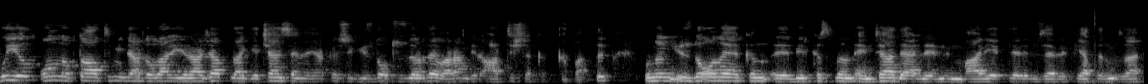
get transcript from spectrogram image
bu yıl 10.6 milyar dolar ihracatla geçen sene yaklaşık %34'e varan bir artışla kapattık. Bunun %10'a yakın e, bir kısmının emtia değerlerinin maliyetlerimize ve fiyatlarımıza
